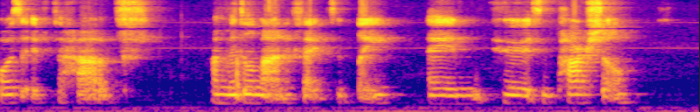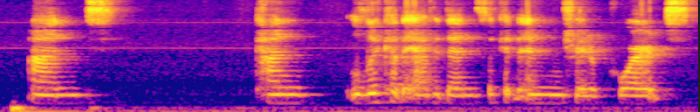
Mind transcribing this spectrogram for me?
positive to have a middleman effectively um, who is impartial and can look at the evidence, look at the inventory reports,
